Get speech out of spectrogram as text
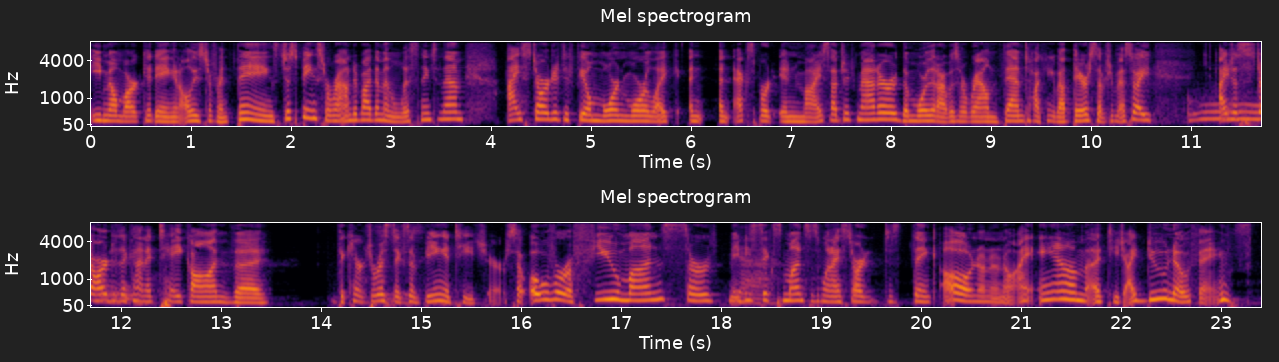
email marketing and all these different things, just being surrounded by them and listening to them, I started to feel more and more like an, an expert in my subject matter the more that I was around them talking about their subject matter. So I I just started to kind of take on the the characteristics of being a teacher. So over a few months or maybe Yeah. 6 months is when I started to think, "Oh, no, no, no. I am a teacher. I do know things."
